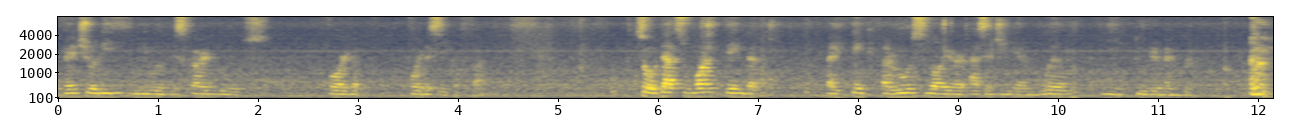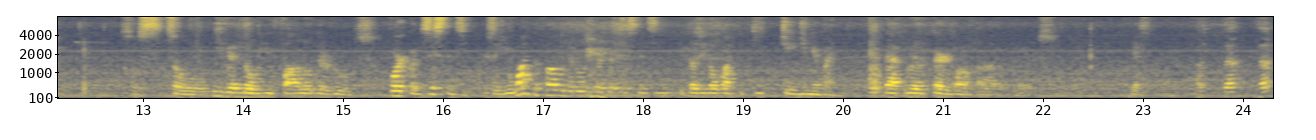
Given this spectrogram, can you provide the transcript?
Eventually, we will discard rules for the, for the sake of fun. So that's one thing that I think a rules lawyer as a GM will need to remember. so, so even though you follow the rules for consistency, because you want to follow the rules for consistency because you don't want to keep changing your mind, that will turn off a lot of players. Yes. But that, that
